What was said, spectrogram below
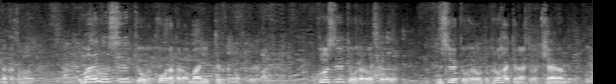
なんかそのお前の宗教がこうだからお前に言ってるとかじゃなくてこの宗教だろうと無宗教だろうと風呂入ってない人が嫌いなんだよっていう。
